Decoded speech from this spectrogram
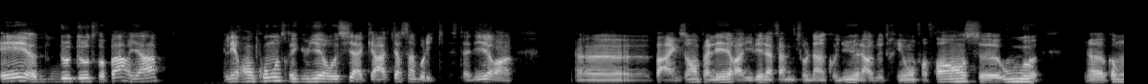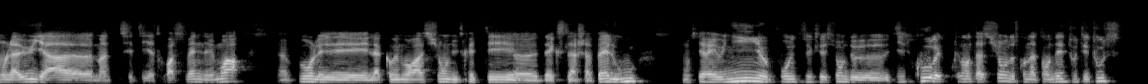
Et d'autre part, il y a les rencontres régulières aussi à caractère symbolique, c'est-à-dire euh, par exemple, aller raviver la femme du soldat inconnu à l'Arc de Triomphe en France, euh, ou euh, comme on l'a eu il y a, il y a trois semaines de mémoire, pour la commémoration du traité d'Aix-la-Chapelle, où on s'est réunis pour une succession de discours et de présentations de ce qu'on attendait toutes et tous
